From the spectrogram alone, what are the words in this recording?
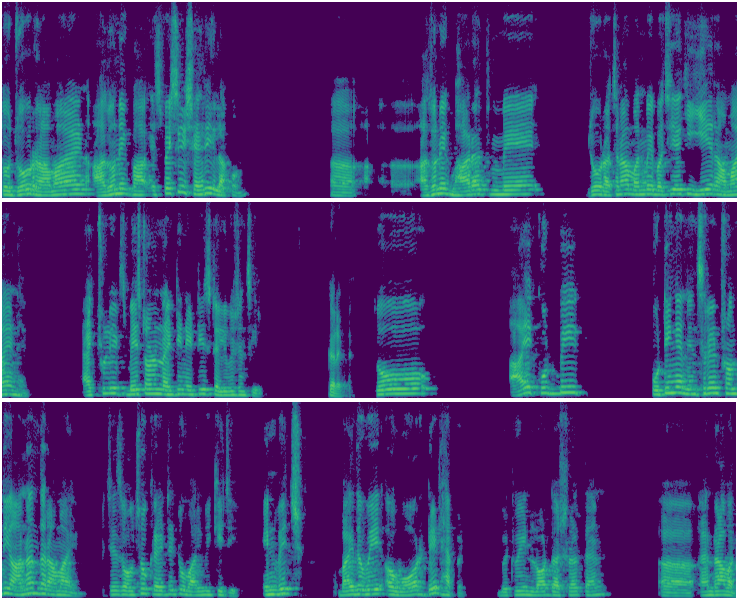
तो जो रामायण आधुनिक स्पेशली शहरी इलाकों में आधुनिक भारत में जो रचना मन में बची है कि ये रामायण है actually it's based on 1980s television serial correct तो I could be putting an incident from the Ananda Ramayan which is also credited to Valmiki ji, in which by the way, a war did happen between Lord Dashrath and uh, and Ravan,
